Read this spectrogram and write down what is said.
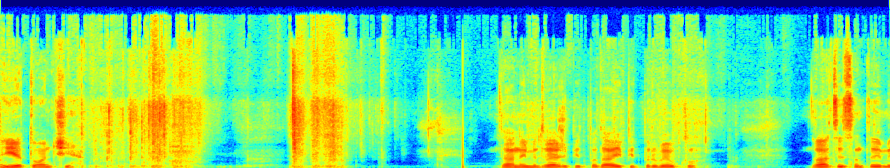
Є тончі. Даний медвежий підпадає під прививку 20 см.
